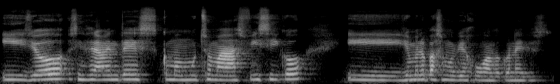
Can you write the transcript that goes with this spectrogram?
y yo sinceramente es como mucho más físico y yo me lo paso muy bien jugando con ellos.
